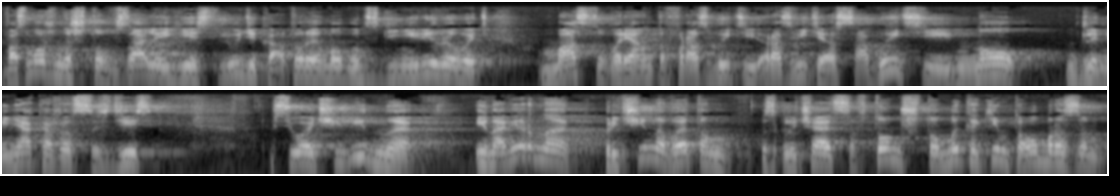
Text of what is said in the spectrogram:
Возможно, что в зале есть люди, которые могут сгенерировать массу вариантов развития, развития событий, но для меня кажется здесь все очевидно. И, наверное, причина в этом заключается в том, что мы каким-то образом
